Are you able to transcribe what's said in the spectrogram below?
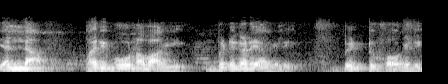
ಎಲ್ಲ ಪರಿಪೂರ್ಣವಾಗಿ ಬಿಡುಗಡೆಯಾಗಲಿ, ಬಿಟ್ಟು ಹೋಗಲಿ.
